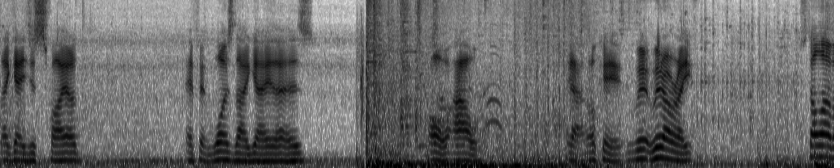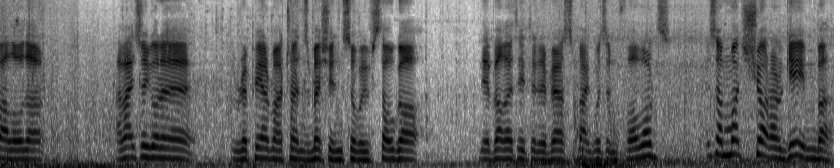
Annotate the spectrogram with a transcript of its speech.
That guy just fired. If it was that guy, that is. Oh, ow. Yeah, okay, we're, we're alright. Still have a loader. I'm actually going to repair my transmission so we've still got the ability to reverse backwards and forwards. It's a much shorter game, but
